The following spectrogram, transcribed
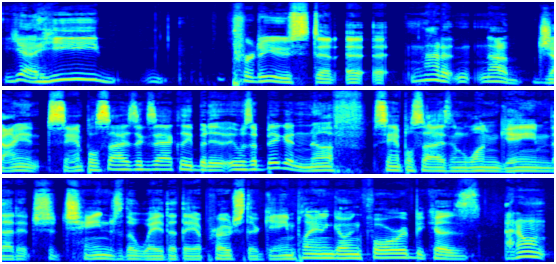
yeah, he produced a, a, a, not a not a giant sample size exactly, but it, it, was a big enough sample size in one game that it should change the way that they approach their game planning going forward. Because I don't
